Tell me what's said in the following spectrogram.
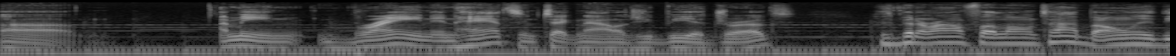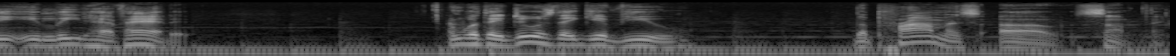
uh, I mean, brain enhancing technology via drugs has been around for a long time, but only the elite have had it. And what they do is they give you the promise of something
